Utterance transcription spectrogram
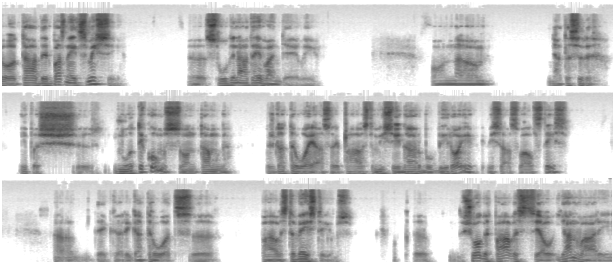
jo tāda ir baznīcas misija - sludināt evaņģēliju. Un, jā, tas ir īpašs eh, notikums, un tam gatavojās arī pāvesta misiju darbu biroji visās valstīs. Tiek arī gatavots pāvesta vēstījums. Šogad pāvests jau janvārī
